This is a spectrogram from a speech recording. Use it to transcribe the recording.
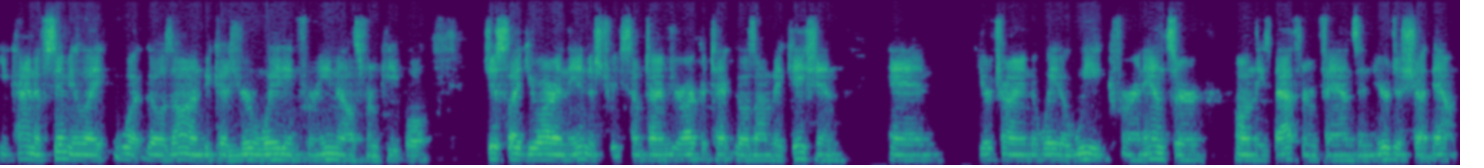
you kind of simulate what goes on because you're waiting for emails from people just like you are in the industry. Sometimes your architect goes on vacation and you're trying to wait a week for an answer on these bathroom fans and you're just shut down.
